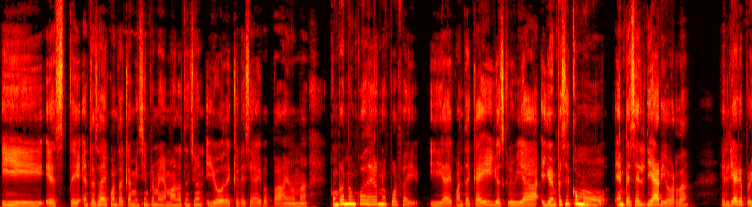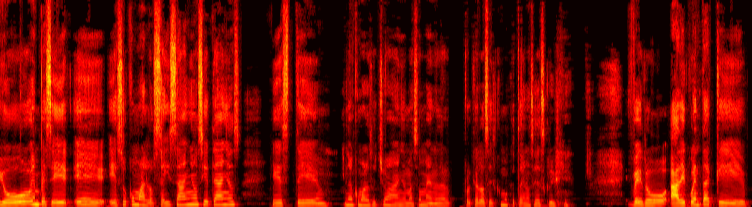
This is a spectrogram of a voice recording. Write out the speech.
Y este, entonces da cuenta que a mí siempre me llamaba la atención y yo de que le decía a mi papá, a mi mamá, cómprame un cuaderno, porfa. Y, y de cuenta que ahí yo escribía, yo empecé como, empecé el diario, ¿verdad? El diario, pero yo empecé eh, eso como a los seis años, siete años, este, no, como a los ocho años más o menos, porque a los seis como que todavía no sé escribir. Pero ha de cuenta que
